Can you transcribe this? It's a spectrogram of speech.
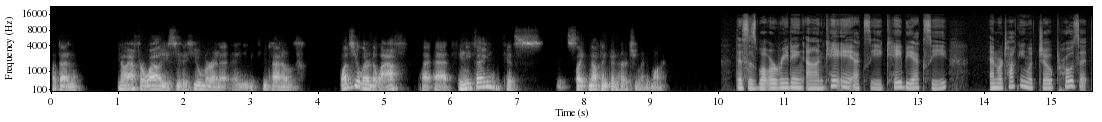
But then, you know, after a while, you see the humor in it, and you can kind of once you learn to laugh at, at anything, it's it's like nothing can hurt you anymore. This is what we're reading on KAXE KBXE, and we're talking with Joe Prosit,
